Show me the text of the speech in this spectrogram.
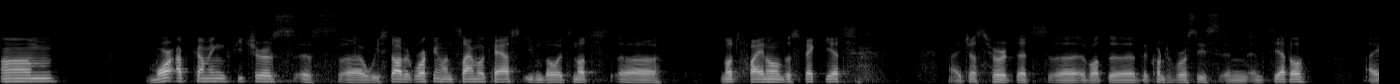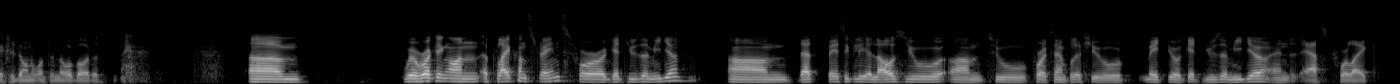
Um, more upcoming features is uh, we started working on simulcast, even though it's not uh, not final the spec yet. I just heard that uh, about the the controversies in in Seattle. I actually don't want to know about it. um, we're working on apply constraints for get user media. Um, that basically allows you um, to, for example, if you made your get user media and it asked for like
